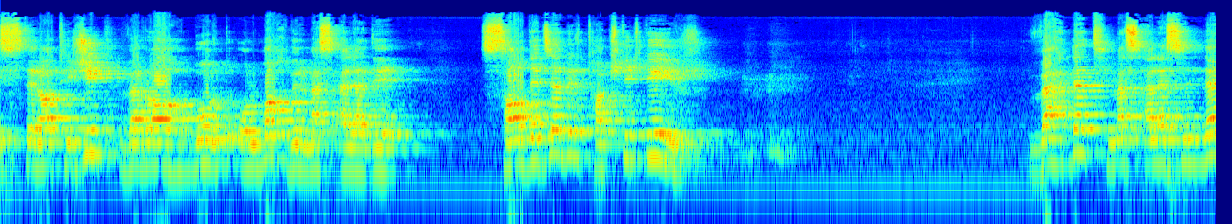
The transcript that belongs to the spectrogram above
stratejik və rahbord olmaq bir məsələdir. Sadəcə bir taktik deyil. Vəhdət məsələsində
